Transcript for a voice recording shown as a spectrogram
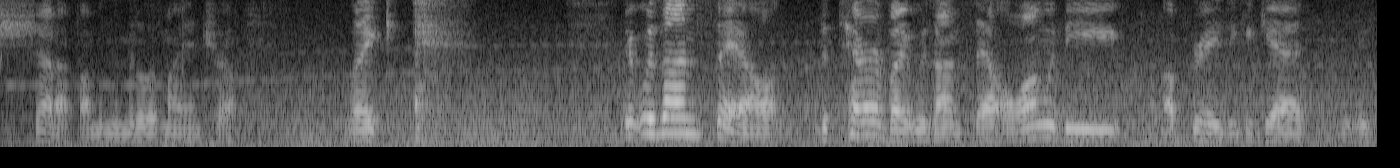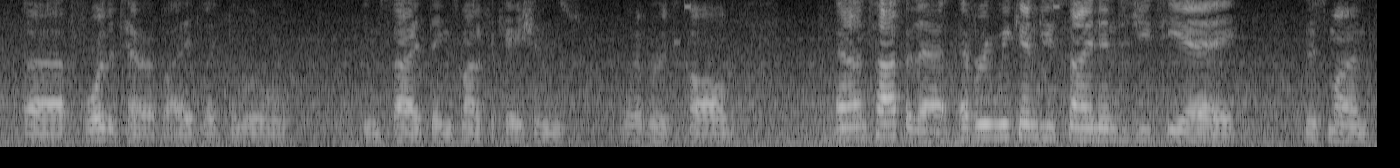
Shut up, I'm in the middle of my intro. Like, it was on sale. The Terabyte was on sale, along with the upgrades you could get uh, for the Terabyte, like the little inside things, modifications, whatever it's called. And on top of that, every weekend you sign into GTA this month,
